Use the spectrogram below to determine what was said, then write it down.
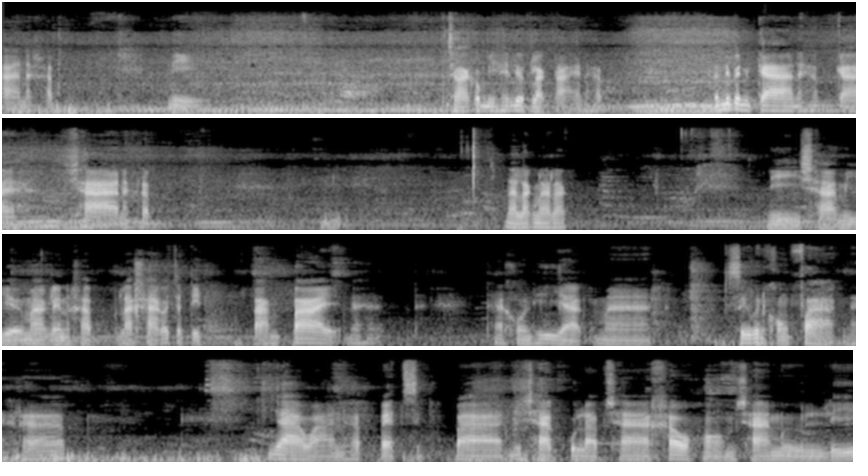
านะครับ นี่ ชาก็มีให้เลือกหลากหลายนะครับอันนี้เป็นกานะครับ กาชานะครับนี่น่ารักน่ารัก นี่ชามีเยอะมากเลยนะครับ ราคาก็จะติด ตามป้ายนะฮะ ถ้าคนที่อยากมาซื้อเป็นของฝากนะครับ ยาหวานนะครับ 80 บาทมีชากุหลาบชาข้าวหอมชาหมื่นลี้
